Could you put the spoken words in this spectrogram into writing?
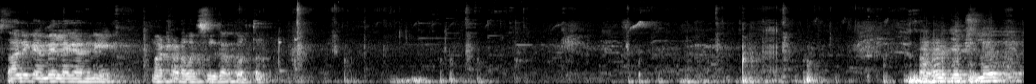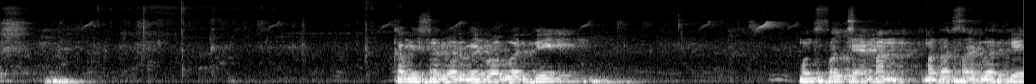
స్థానిక ఎమ్మెల్యే గారిని మాట్లాడవలసిందిగా కోరుతున్నాం. సభాధ్యక్షులు కమిషనర్ గారు వేణుబాబు గారికి మున్సిపల్ చైర్మన్ మదర్ సాహెబ్ గారికి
